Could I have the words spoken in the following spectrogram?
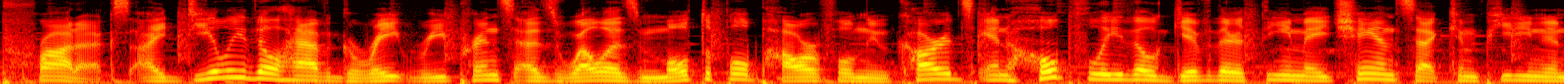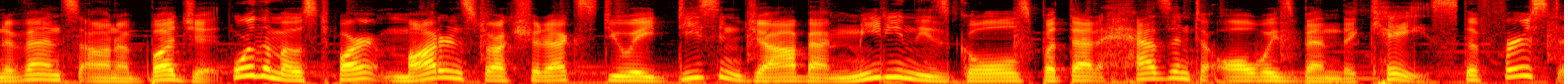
products. Ideally, they'll have great reprints as well as multiple powerful new cards, and hopefully they'll give their theme a chance at competing in events on a budget. For the most part, modern structure decks do a decent job at meeting these goals, but that hasn't always been the case. The first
